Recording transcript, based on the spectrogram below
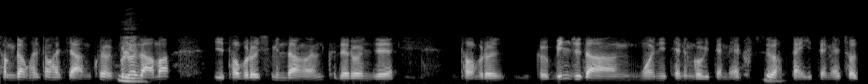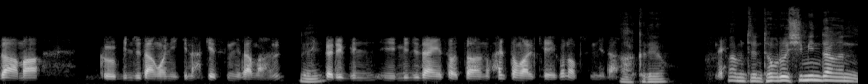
정당 활동하지 않고요. 물론 예. 아마 이 더불어시민당은 그대로 이제 더불어 그 민주당원이 되는 거기 때문에 흡수 네. 합당이기 때문에 저도 아마 그 민주당원이긴 하겠습니다만 네. 특별히 민, 민주당에서 어떤 활동할 계획은 없습니다. 아 그래요? 네. 아무튼 더불어시민당은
